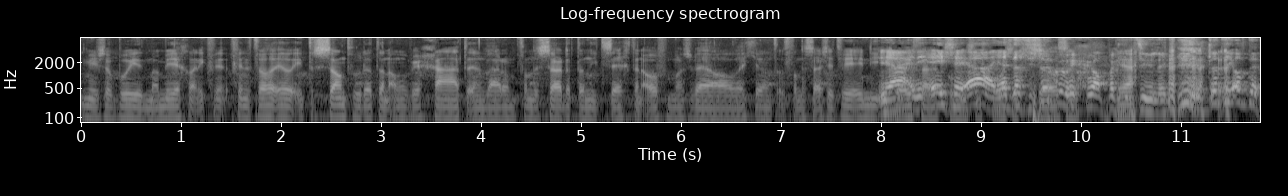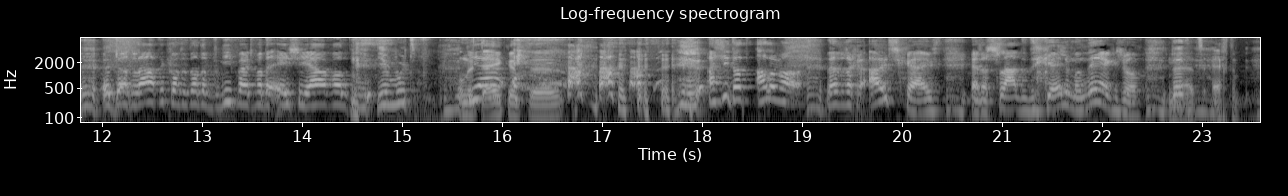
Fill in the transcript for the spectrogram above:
meer zo boeiend. Maar meer gewoon, ik vind, vind het wel heel interessant hoe dat dan allemaal weer gaat. En waarom Van der Sar dat dan niet zegt en Overmars wel. Weet je, want Van der Sar zit weer in die Ja, en die ECA, ja, dat is ook weer grappig Ja. natuurlijk. Dat hij op de, een dag later komt er dan een brief uit van de ECA van je moet... Ondertekend. eh, als je dat allemaal uitschrijft, ja, dan slaat het natuurlijk helemaal nergens op. ja, Dat, het is echt een dat de,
